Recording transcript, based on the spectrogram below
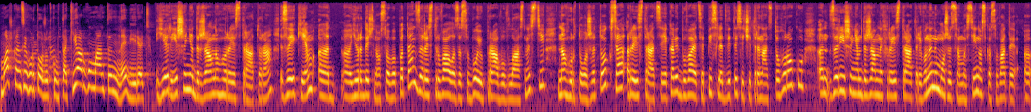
Мешканці гуртожитку в такі аргументи не вірять. Є рішення державного реєстратора, за яким е, е, юридична особа патент зареєструвала за собою право власності на гуртожиток. Вся реєстрація, яка відбувається після 2013 року, е, за рішенням державних реєстраторів, вони не можуть самостійно скасувати е,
